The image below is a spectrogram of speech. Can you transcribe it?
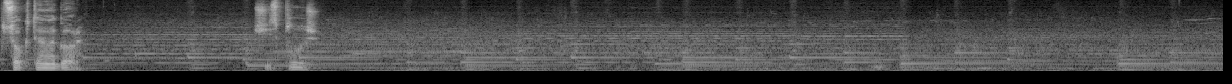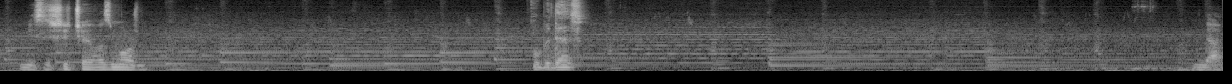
посоката е нагоре. Ще изплуваш. Мислиш ли, че е възможно? Убеден съм. Да.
